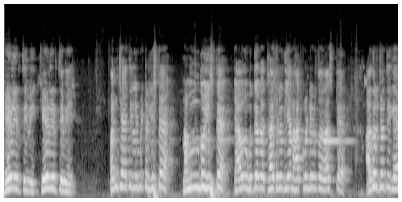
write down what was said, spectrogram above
ಹೇಳಿರ್ತೀವಿ, ಕೇಳಿರ್ತೀವಿ. ಪಂಚಾಯತಿ ಲಿಮಿಟಲ್ಲಿ ಇಷ್ಟೇ ನಮ್ಮದು ಇಷ್ಟೇ, ಯಾವುದು ಉದ್ಯೋಗ ಖಾತ್ರಿದು ಏನು ಹಾಕ್ಕೊಂಡಿರ್ತದೆ ಅಷ್ಟೇ. ಅದ್ರ ಜೊತೆಗೆ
